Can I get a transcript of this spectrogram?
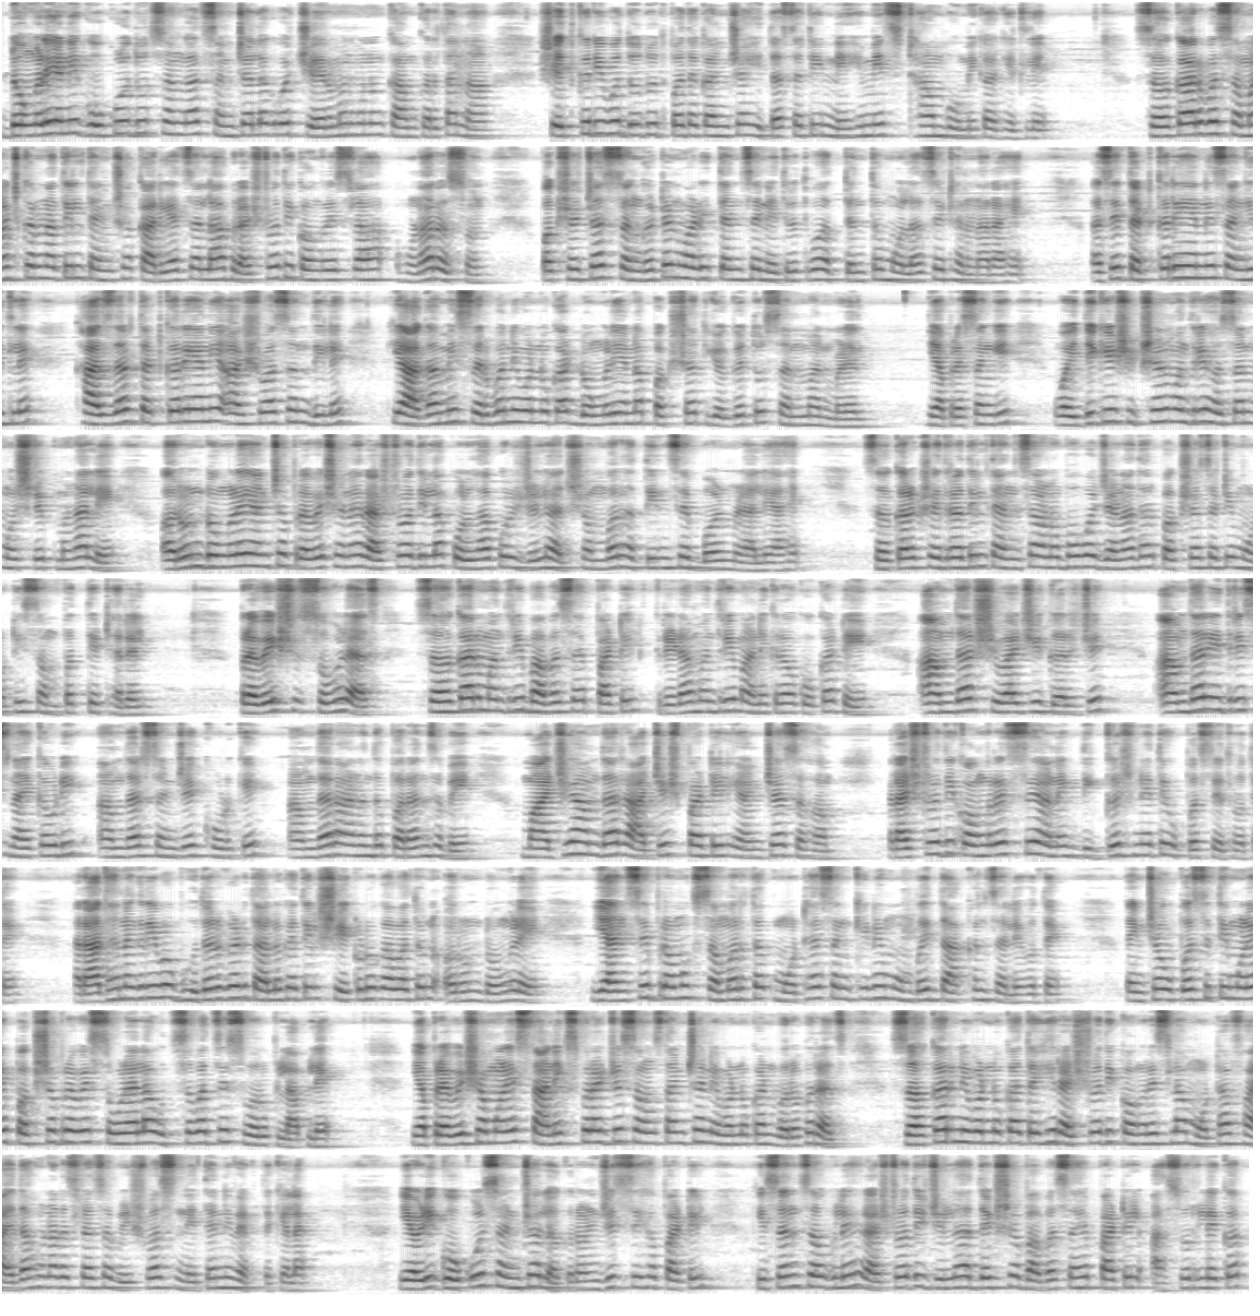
डोंगळे यांनी गोकुळ दूध संघात संचालक व चेअरमन म्हणून काम करताना शेतकरी व दूध उत्पादकांच्या हितासाठी नेहमीच ठाम भूमिका घेतली. सहकार व समाजकारणातील त्यांच्या कार्याचा लाभ राष्ट्रवादी काँग्रेसला होणार असून पक्षाच्या संघटन वाढीत त्यांचे नेतृत्व अत्यंत मोलाचे ठरणार आहे. असे तटकरे यांनी सांगितले. खासदार तटकरे यांनी आश्वासन दिले की आगामी सर्व निवडणुकात डोंगळे यांना पक्षात योग्य तो सन्मान मिळेल. याप्रसंगी वैद्यकीय शिक्षण मंत्री हसन मुश्रीफ म्हणाले अरुण डोंगळे यांच्या प्रवेशाने राष्ट्रवादीला कोल्हापूर जिल्ह्यात शंभर हत्तींचे बळ मिळाले आहे. सहकार क्षेत्रातील त्यांचा अनुभव व जनाधार पक्षासाठी मोठी संपत्ती ठरेल. प्रवेश सोहळ्यास सहकार मंत्री बाबासाहेब पाटील क्रीडा मंत्री माणिकराव कोकाटे आमदार शिवाजी गर्जे आमदार इद्रिस नायकवडी आमदार संजय खोडके आमदार आनंद परांजबे माजी आमदार राजेश पाटील यांच्यासह राष्ट्रवादी काँग्रेसचे अनेक दिग्गज नेते उपस्थित होते. राधानगरी व भुदरगड तालुक्यातील शेकडो गावातून अरुण डोंगळे यांचे प्रमुख समर्थक मोठ्या संख्येने मुंबईत दाखल झाले होते. त्यांच्या उपस्थितीमुळे पक्षप्रवेश सोहळ्याला उत्सवाचे स्वरूप लाभले. या प्रवेशामुळे स्थानिक स्वराज्य संस्थांच्या निवडणुकांबरोबरच सहकार निवडणुकातही राष्ट्रवादी काँग्रेसला मोठा फायदा होणार असल्याचा विश्वास नेत्यांनी व्यक्त केला यावेळी गोकुळ संचालक रणजितसिंह पाटील किसन चौगले राष्ट्रवादी जिल्हा अध्यक्ष बाबासाहेब पाटील आसुर्लेकर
